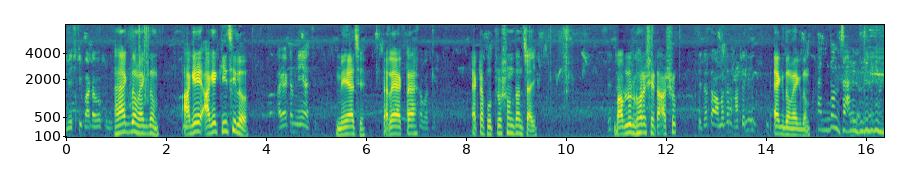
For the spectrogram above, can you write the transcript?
মিষ্টি পাঠাবো হ্যাঁ একদম একদম। আগে আগে কি ছিল? আগে একটা মেয়ে আছে। মেয়ে আছে। তাহলে একটা একটা পুত্র সন্তান চাই। বাবলুর ঘরে সেটা আসুক। সেটা তো আমাদের হাতে নেই। একদম একদম। একদম দিকে দিকে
